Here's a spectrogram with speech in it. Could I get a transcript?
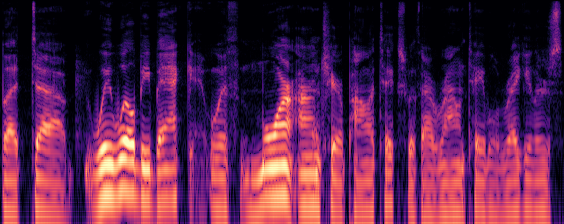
But uh, we will be back with more armchair politics with our roundtable regulars,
